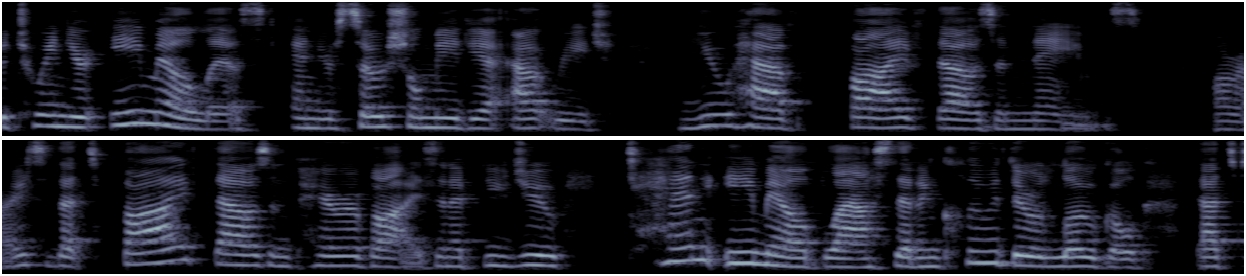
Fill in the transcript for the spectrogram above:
between your email list and your social media outreach, you have 5,000 names. All right, so that's 5,000 pair of eyes. And if you do 10 email blasts that include their logo, that's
